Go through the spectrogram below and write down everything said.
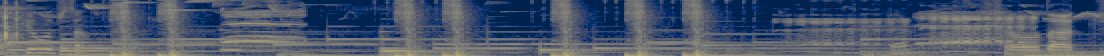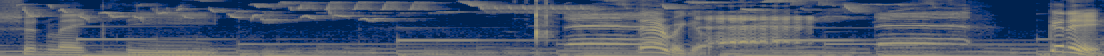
some tulips then. There. So that should make the. There we go. Goody.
